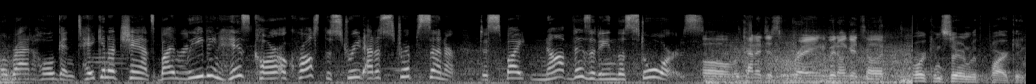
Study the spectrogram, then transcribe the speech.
Arad Hogan taking a chance by leaving his car across the street at a strip center, despite not visiting the stores. oh, we're kind of just praying we don't get towed. We're concerned with parking,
